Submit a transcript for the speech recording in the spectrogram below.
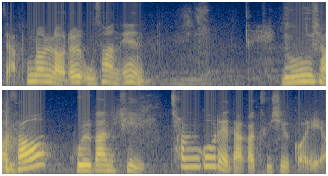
자, 폼롤러를 우선은 누우셔서 골반 뒤 천골에다가 두실 거예요.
